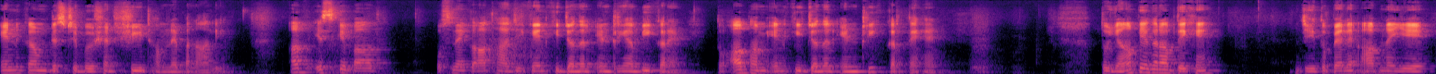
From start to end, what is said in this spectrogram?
इनकम डिस्ट्रीब्यूशन शीट हमने बना ली। अब इसके बाद उसने कहा था, जी, कि इनकी जनरल एंट्रियाँ भी करें। तो अब हम इनकी जनरल एंट्री करते हैं। तो यहाँ पे अगर आप देखें, जी तो पहले आपने ये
